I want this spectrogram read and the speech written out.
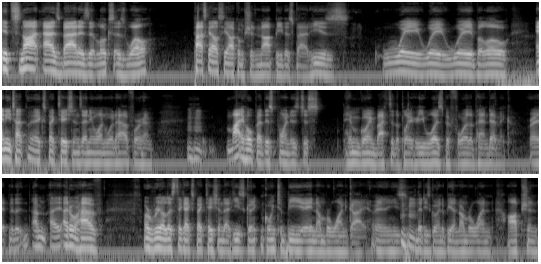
It's not as bad as it looks as well. Pascal Siakam should not be this bad. He is way, way, way below any type of expectations anyone would have for him. Mm-hmm. My hope at this point is just him going back to the player he was before the pandemic, right? I'm, I, I don't have a realistic expectation that he's going, going to be a number one guy and he's mm-hmm. that he's going to be a number one option.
